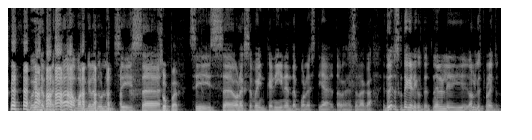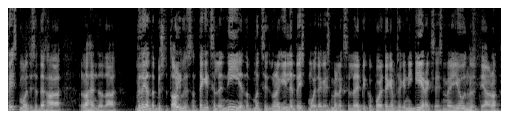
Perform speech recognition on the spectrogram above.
kui see poleks päevavalgele tulnud, siis super, siis oleks see võinud ka nii nende poolest jääda, ühesõnaga. ja ta ütles ka tegelikult, et neil oli alguses plaanitud teistmoodi see teha, lahendada või tegelikult just, et alguses nad tegid selle nii, et nad mõtlesid kunagi hiljem teistmoodi, aga siis meil läks selle Epica poe tegemisega nii kiireks ja siis me ei jõudnud mm. ja noh,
